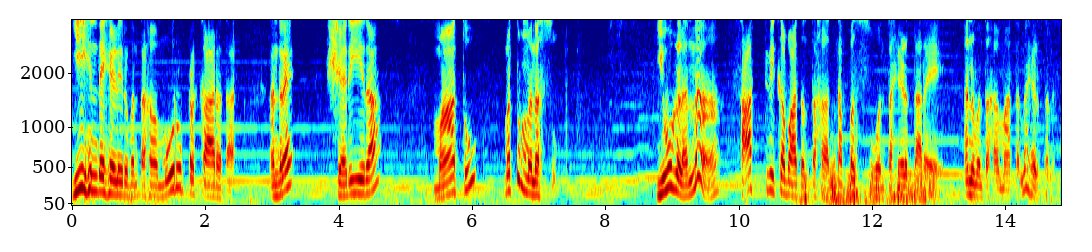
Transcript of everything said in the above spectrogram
ಈ ಹಿಂದೆ ಹೇಳಿರುವಂತಹ ಮೂರು ಪ್ರಕಾರದ ಅಂದರೆ ಶರೀರ, ಮಾತು ಮತ್ತು ಮನಸ್ಸು. ಇವುಗಳನ್ನು ಸಾತ್ವಿಕವಾದಂತಹ ತಪಸ್ಸು ಅಂತ ಹೇಳ್ತಾರೆ ಅನ್ನುವಂತಹ ಮಾತನ್ನು ಹೇಳ್ತಾನೆ.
